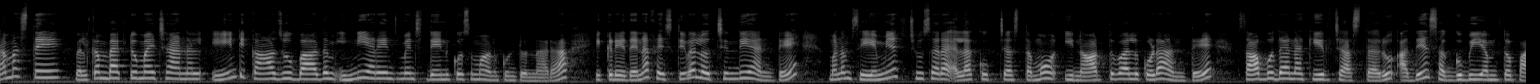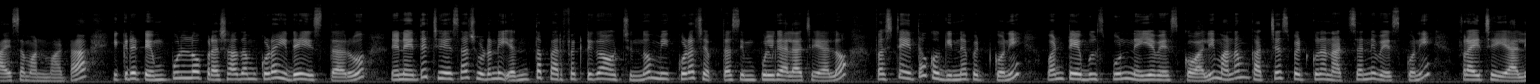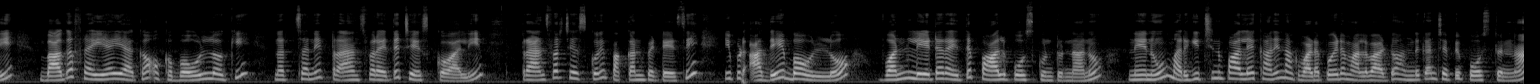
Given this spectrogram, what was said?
నమస్తే welcome back to my channel. ఏంటి కాజు బాదం ఇన్ని అరేంజ్మెంట్స్ దేనికోసమో అనుకుంటున్నారా? ఇక్కడ ఏదైనా ఫెస్టివల్ వచ్చింది అంటే మనం సేమియా చూసారా ఎలా కుక్ చేస్తామో? ఈ నార్త్ వాళ్ళు కూడా అంతే సాబుదానా కీర్ చేస్తారు. అదే సగ్గు బియ్యంతో పాయసం అనమాట ఇక్కడ టెంపుల్లో ప్రసాదం కూడా ఇదే ఇస్తారు. నేనైతే చేసా చూడండి ఎంత పర్ఫెక్ట్గా వచ్చిందో. మీకు కూడా చెప్తా సింపుల్గా ఎలా చేయాలో. ఫస్ట్ అయితే ఒక గిన్నె పెట్టుకొని వన్ టేబుల్ స్పూన్ నెయ్యి వేసుకోవాలి. మనం కట్ చేసి పెట్టుకున్న నట్స్ అన్ని వేసుకొని ఫ్రై చేయాలి. బాగా ఫ్రై అయ్యాక ఒక బౌల్లోకి నట్స్ అన్ని ట్రాన్స్ఫర్ అయితే చేసుకోవాలి. ట్రాన్స్ఫర్ చేసుకొని పక్కన పెట్టేసి ఇప్పుడు అదే బౌల్లో వన్ లీటర్ అయితే పాలు పోసుకుంటున్నాను. నేను మరిగిచ్చిన పాలే కానీ నాకు వడపోయడం అలవాటు. అందుకని చెప్పి పోస్తున్నా.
